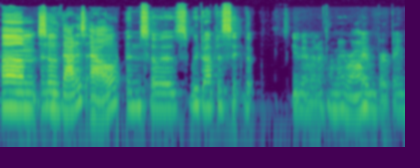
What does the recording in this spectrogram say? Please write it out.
Um, so And- that is out. And so as we dropped a si- the, excuse me a minute. Am I wrong? I'm burping.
